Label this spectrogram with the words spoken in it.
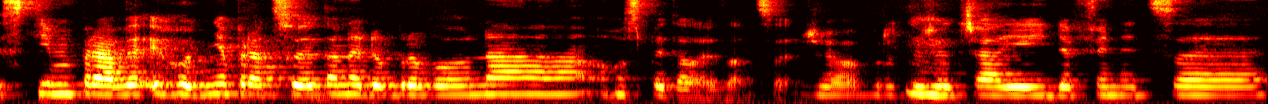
S tím právě i hodně pracuje ta nedobrovolná hospitalizace, že jo? protože Mhm. třeba její definice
